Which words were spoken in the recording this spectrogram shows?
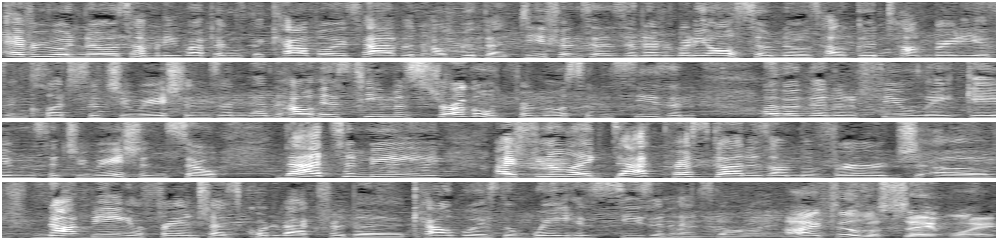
Everyone knows how many weapons the Cowboys have and how good that defense is, and everybody also knows how good Tom Brady is in clutch situations and, and how his team has struggled for most of the season, other than a few late game situations. So that to me, I feel like Dak Prescott is on the verge of not being a franchise quarterback for the Cowboys the way his season has gone. I feel the same way.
